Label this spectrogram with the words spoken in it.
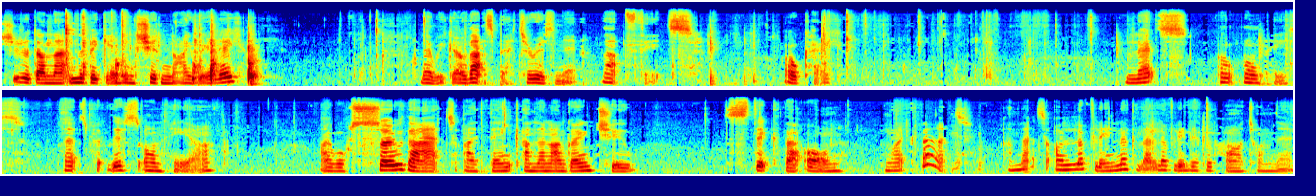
Should have done that in the beginning, shouldn't I, really? There we go, that's better, isn't it? That fits. Okay. Let's, oh, wrong piece. Let's put this on here. I will sew that, I think, and then I'm going to stick that on like that. And that's our lovely, look at that lovely little heart on there.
